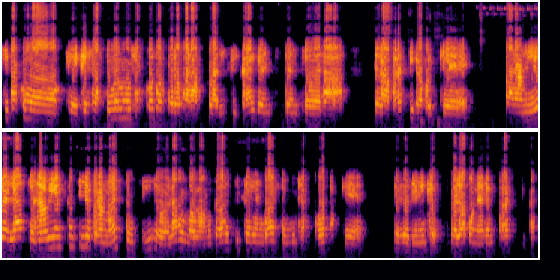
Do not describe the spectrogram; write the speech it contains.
quizás como que, que se asumen muchas cosas, pero para clarificar dentro de la, de la práctica, porque para mí, ¿verdad? Suena bien sencillo, pero no es sencillo, ¿verdad? Cuando hablamos de la justicia del lenguaje, hay muchas cosas que, que se tienen que poner en práctica.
